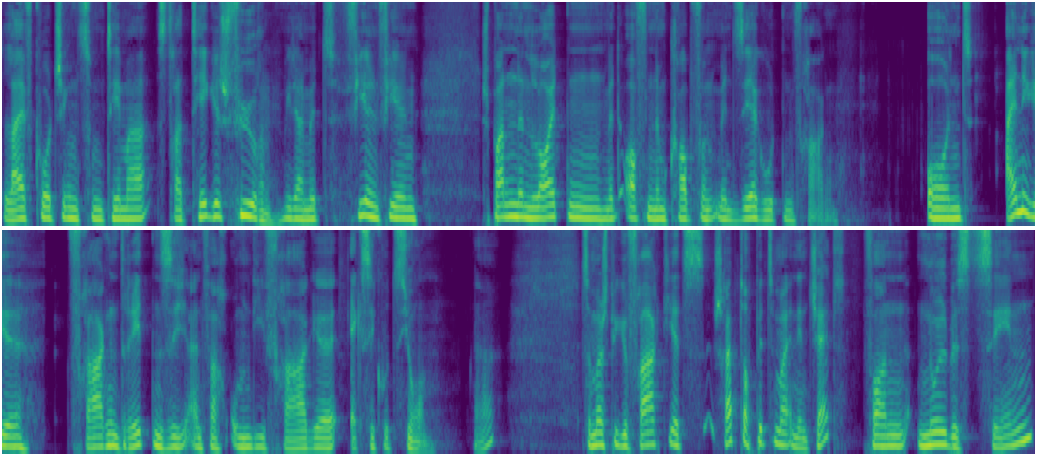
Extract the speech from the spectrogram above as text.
Live-Coaching zum Thema strategisch führen. Wieder mit vielen, vielen spannenden Leuten, mit offenem Kopf und mit sehr guten Fragen. Und einige Fragen drehten sich einfach um die Frage Exekution. Ja? Zum Beispiel gefragt jetzt, schreibt doch bitte mal in den Chat von 0 bis 10,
